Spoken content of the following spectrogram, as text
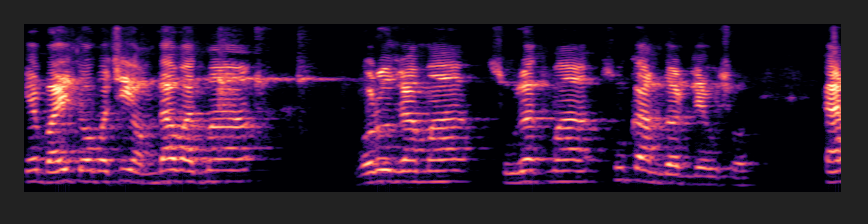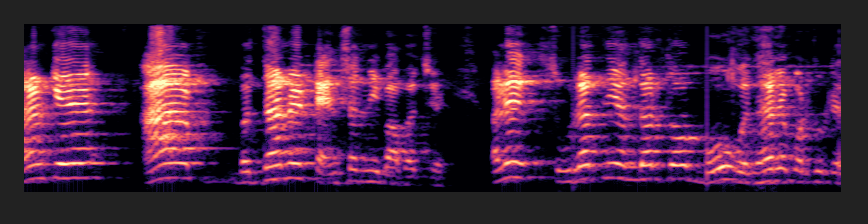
કે, ભાઈ, તો પછી અમદાવાદમાં, વડોદરામાં, સુરતમાં શું કામ દર લેવું છો? કારણ કે આ બધાને ટેન્શનની બાબત છે. અને સુરતની અંદર તો બહુ વધારે પડતું છે.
